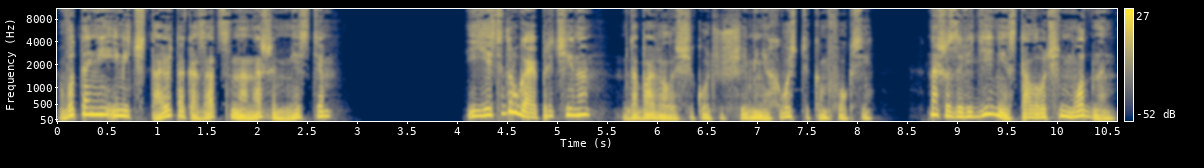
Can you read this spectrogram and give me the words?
«Вот они и мечтают оказаться на нашем месте». «И есть и другая причина», — добавила щекочущая меня хвостиком Фокси. «Наше заведение стало очень модным.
